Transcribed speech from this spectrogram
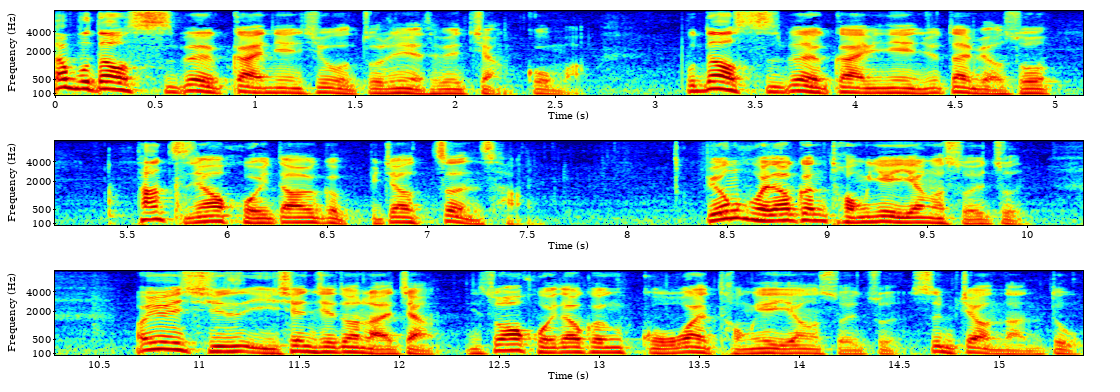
那不到十倍的概念，其实我昨天也特别讲过嘛。不到十倍的概念，就代表说，它只要回到一个比较正常，不用回到跟同业一样的水准。因为其实以现阶段来讲，你说要回到跟国外同业一样的水准是比较有难度，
